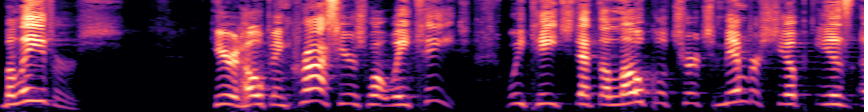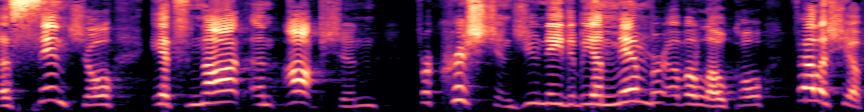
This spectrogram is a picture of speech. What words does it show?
believers. Here at Hope in Christ, here's what we teach. We teach that the local church membership is essential. It's not an option for Christians. You need to be a member of a local fellowship.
